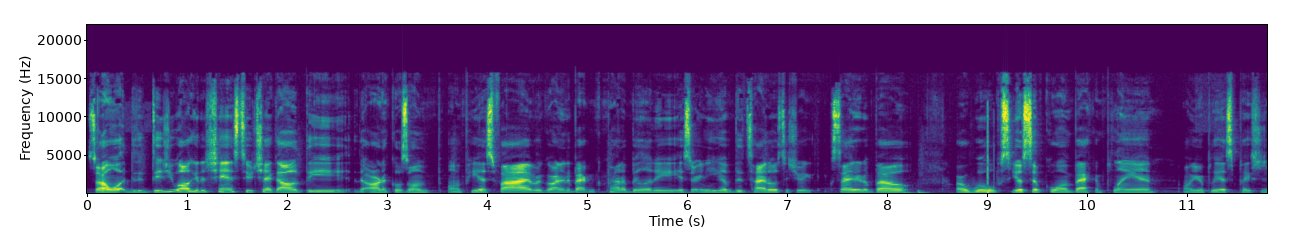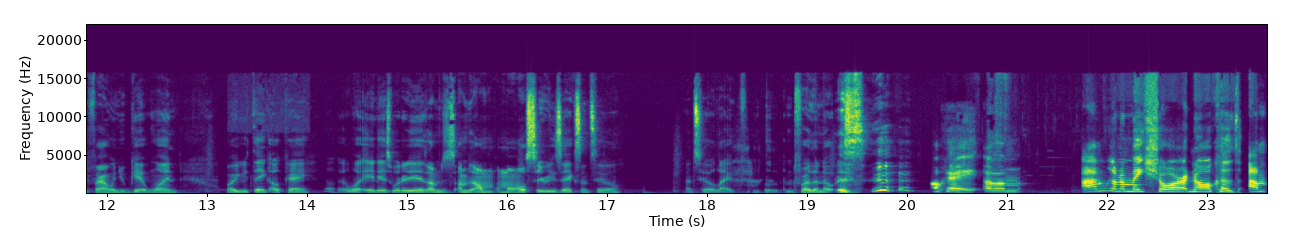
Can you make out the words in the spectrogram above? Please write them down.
So i want did, did you all get a chance to check out the the articles on on ps5 regarding the back compatibility? Is there any of the titles that you're excited about? Or will see yourself going back and playing on your PS PlayStation 5 when you get one? Or you think okay well it is what it is. I'm just i'm i'm, I'm all series x until until like further notice. Okay, um, I'm gonna make sure no, because I'm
